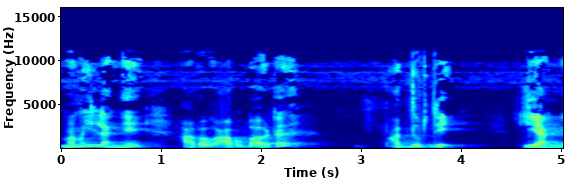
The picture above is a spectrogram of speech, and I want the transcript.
මම ඉල්ලන්නේ ආපහු ආපු බවට අද්දුර්දී ලියන්න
